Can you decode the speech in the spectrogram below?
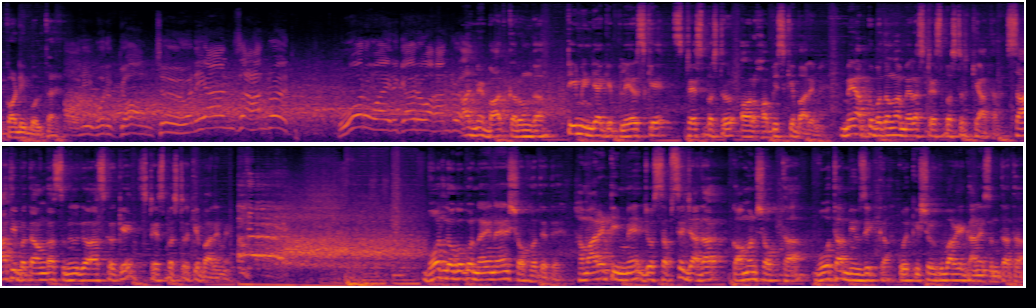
रिकॉर्ड ही बोलता है। He would have gone too, and he earns 100. What a way to go to 100. आज मैं बात करूँगा टीम इंडिया के प्लेयर्स के स्ट्रेस बस्टर और हॉबीज के बारे में मैं आपको बताऊँगा मेरा स्ट्रेस बस्टर क्या था साथ ही बताऊँगा सुनील गावस्कर के स्ट्रेस बस्टर के बारे में बहुत लोगों को नए नए शौक होते थे। हमारे टीम में जो सबसे ज़्यादा कॉमन शौक था, वो था म्यूज़िक का। कोई किशोर कुमार के गाने सुनता था,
